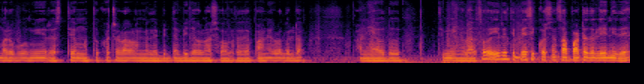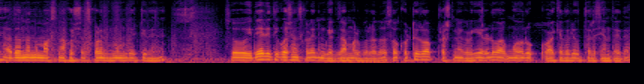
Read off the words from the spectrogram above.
ಮರುಭೂಮಿ, ರಸ್ತೆ ಮತ್ತು ಕಟ್ಟಡಗಳ ಮೇಲೆ ಬಿದ್ದ ಬೀಜಗಳು ನಾಶವಾಗುತ್ತದೆ, ಪ್ರಾಣಿಗಳ ದೊಡ್ಡ ಪ್ರಾಣಿ ಯಾವುದು? ತಿಮ್ಮಿಂಗಳ. ಸೊ ಈ ರೀತಿ ಬೇಸಿಕ್ ಕ್ವಶನ್ಸ್ ಆ ಪಾಠದಲ್ಲಿ ಏನಿದೆ, ಅದೊಂದೊಂದು ಮಾರ್ಕ್ಸ್ನ ಕ್ವಶನ್ಸ್ಗಳು ನಿಮ್ಮ ಮುಂದೆ ಇಟ್ಟಿದ್ದೇನೆ. ಸೊ ಇದೇ ರೀತಿ ಕ್ವಶನ್ಸ್ಗಳೇ ನಿಮಗೆ ಎಕ್ಸಾಮಲ್ಲಿ ಬರೋದು. ಸೊ ಕೊಟ್ಟಿರುವ ಪ್ರಶ್ನೆಗಳಿಗೆ ಎರಡು ಮೂರು ವಾಕ್ಯದಲ್ಲಿ ಉತ್ತರಿಸಿ ಅಂತ ಇದೆ.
